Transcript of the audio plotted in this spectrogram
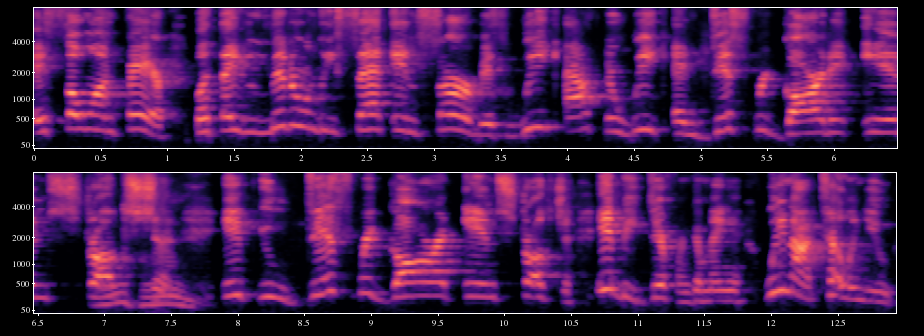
It's so unfair. But they literally sat in service week after week and disregarded instruction. Mhm. If you disregard instruction, it'd be different, man. We're not telling you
